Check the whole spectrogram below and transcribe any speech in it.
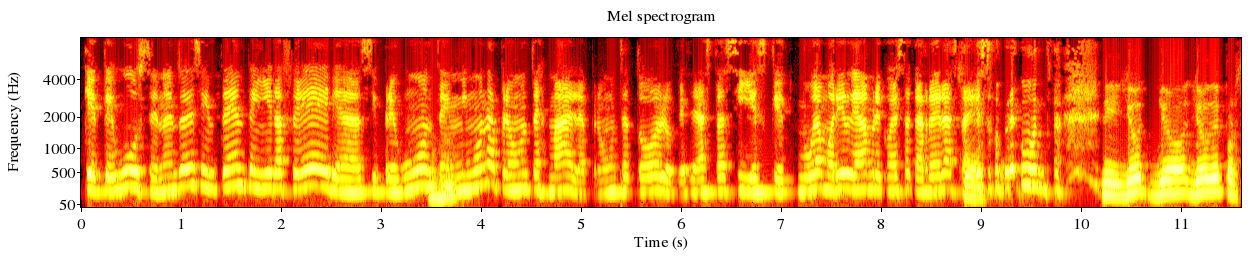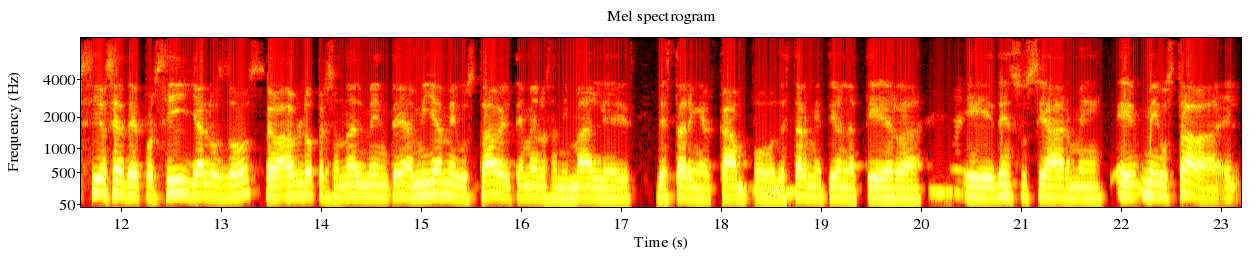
que te guste, ¿no? Entonces intenten ir a ferias y pregunten, ninguna pregunta es mala, pregunta todo lo que sea, hasta si es que me voy a morir de hambre con esta carrera, hasta eso pregunta. Sí, yo, yo, yo de por sí, o sea, de por sí ya los dos, pero hablo personalmente, a mí ya me gustaba el tema de los animales, de estar en el campo, de estar metido en la tierra, eh, de ensuciarme, eh, me gustaba. El,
